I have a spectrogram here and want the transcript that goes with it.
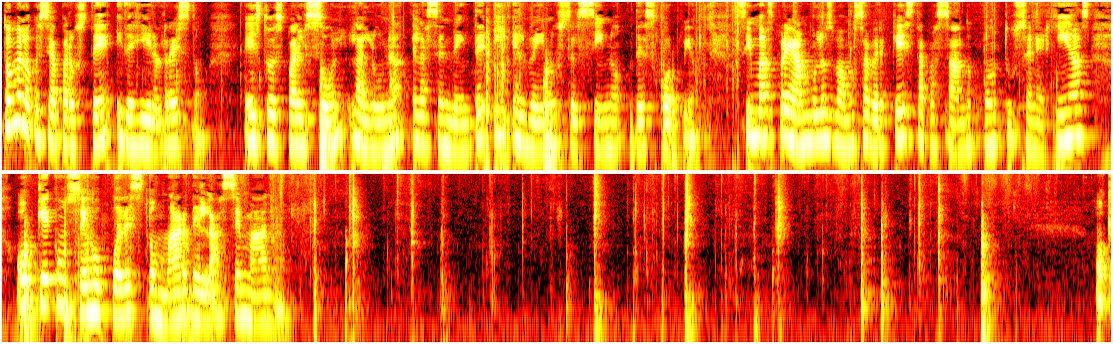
Tome lo que sea para usted y deje ir el resto. Esto es para el Sol, la Luna, el Ascendente y el Venus del signo de Escorpio. Sin más preámbulos, vamos a ver qué está pasando con tus energías o qué consejo puedes tomar de la semana. Ok,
